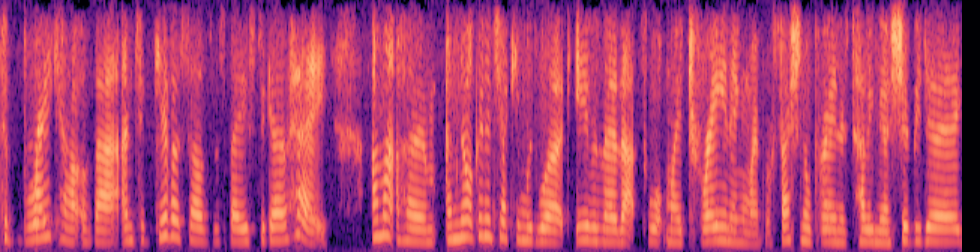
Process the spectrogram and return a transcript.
to break out of that and to give ourselves the space to go, hey, I'm at home. I'm not going to check in with work, even though that's what my training, my professional brain is telling me I should be doing.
